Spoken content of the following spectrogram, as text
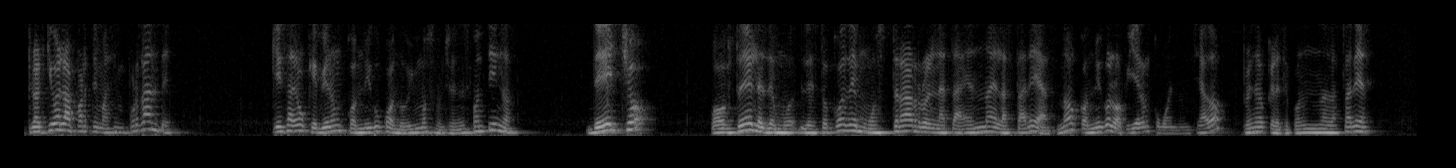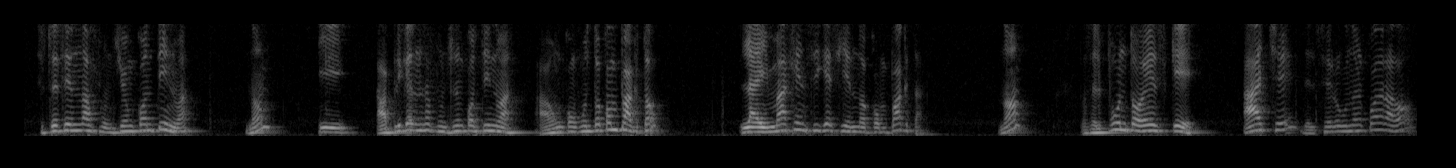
Pero aquí va la parte más importante, que es algo que vieron conmigo cuando vimos funciones continuas. De hecho, a ustedes les, tocó demostrarlo en, una de las tareas, ¿no? Conmigo lo vieron como enunciado, pero es algo que les tocó en una de las tareas. Si ustedes tienen una función continua, ¿no? Y aplican esa función continua a un conjunto compacto, la imagen sigue siendo compacta, ¿no? Entonces el punto es que h del 0, 1 al cuadrado,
